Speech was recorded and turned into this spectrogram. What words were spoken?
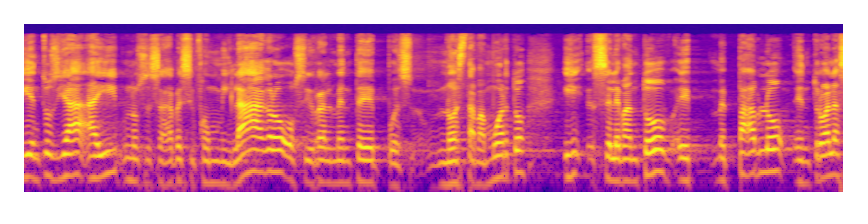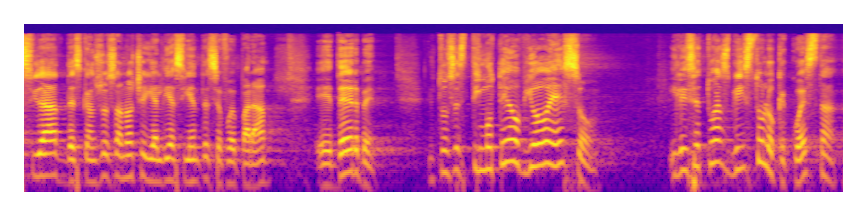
y entonces ya ahí no se sabe si fue un milagro o si realmente pues no estaba muerto. Y se levantó, eh, Pablo entró a la ciudad, descansó esa noche y al día siguiente se fue para eh, Derbe. Entonces Timoteo vio eso y le dice, tú has visto lo que cuesta,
